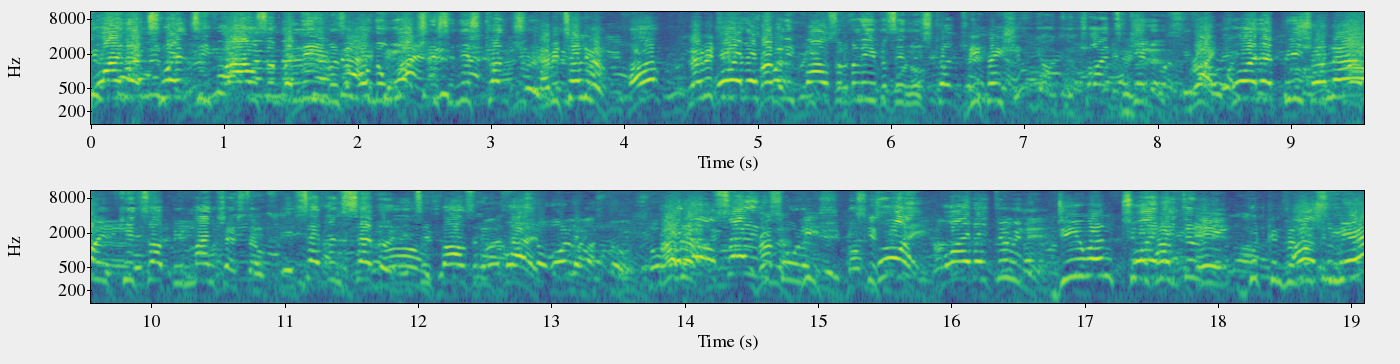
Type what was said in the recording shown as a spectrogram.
Why are there twenty thousand believers on the watch list in this country? Let me tell you. Huh? Let me Why tell are there twenty thousand believers in this country? Be patient. Trying to kill us. Right. Why are there people So now- blowing kids up in Manchester? Seven seven in two thousand and five. I'm not saying it's all of you, but why? Why are they doing it? Do you want to Why have a it? good conversation here,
